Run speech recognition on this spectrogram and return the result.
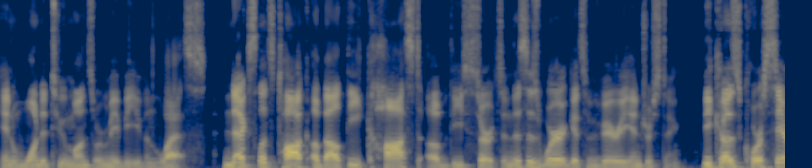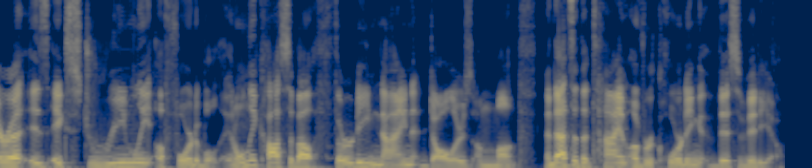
in one to two months or maybe even less. Next, let's talk about the cost of these certs. And this is where it gets very interesting because Coursera is extremely affordable. It only costs about $39 a month. And that's at the time of recording this video.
